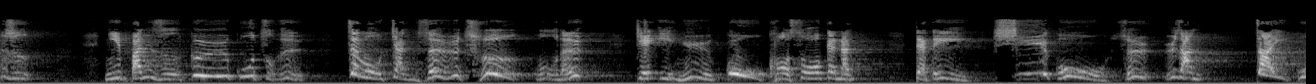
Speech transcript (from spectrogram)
日，你本是干国子，怎么将手此无头？这一女过可所给人，得得西过虽然。再过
